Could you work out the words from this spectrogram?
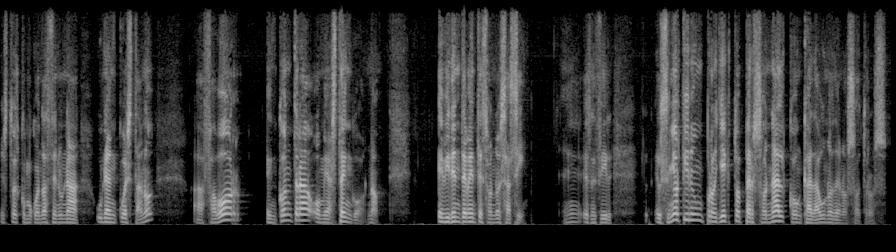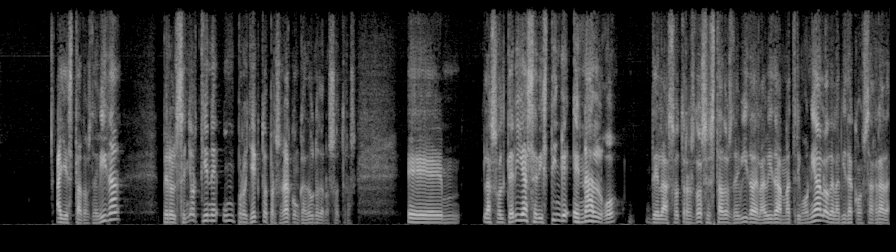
Esto es como cuando hacen una, una encuesta, ¿no? A favor, en contra o me abstengo. No. Evidentemente eso no es así. ¿eh? Es decir, el Señor tiene un proyecto personal con cada uno de nosotros. Hay estados de vida, pero el Señor tiene un proyecto personal con cada uno de nosotros. La soltería se distingue en algo de las otras dos estados de vida, de la vida matrimonial o de la vida consagrada.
